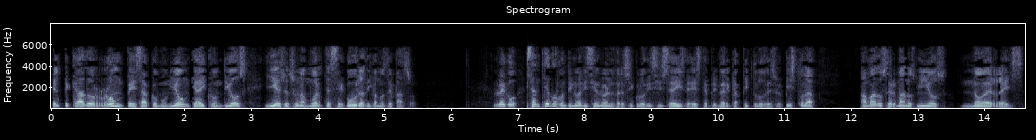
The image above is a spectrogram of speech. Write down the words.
El pecado rompe esa comunión que hay con Dios y eso es una muerte segura, digamos de paso. Luego, Santiago continúa diciendo en el versículo 16 de este primer capítulo de su epístola, Amados hermanos míos, no erréis.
